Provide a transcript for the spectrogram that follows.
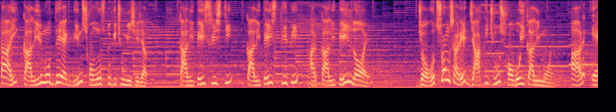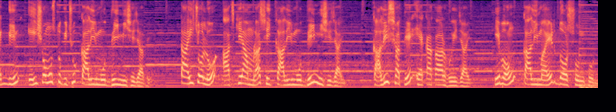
তাই কালির মধ্যে একদিন সমস্ত কিছু মিশে যাবে। কালিতেই সৃষ্টি, কালিতেই স্থিতি, আর কালিতেই লয়। জগৎ সংসারে যা কিছু, সবই কালিময়। আর একদিন এই সমস্ত কিছু কালির মধ্যেই মিশে যাবে। তাই চলো, আজকে আমরা সেই কালির মধ্যেই মিশে যাই। কালির সাথে একাকার হয়ে যাই এবং কালী মায়ের দর্শন করি।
